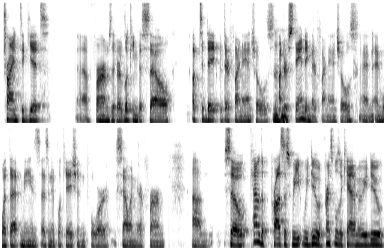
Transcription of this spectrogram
trying to get uh, firms that are looking to sell up to date with their financials, mm-hmm. understanding their financials, and and what that means as an implication for selling their firm. Um, so, kind of the process we we do a Principals Academy. We do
